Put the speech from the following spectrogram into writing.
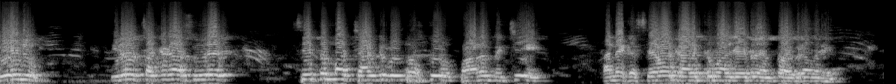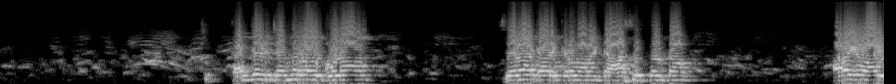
వేణు ఈరోజు చక్కగా సూరజ్ సీతమ్మ చారిటబుల్ ట్రస్ట్ ప్రారంభించి అనేక సేవా కార్యక్రమాలు చేయడం ఎంతో అభినందనీయం. కంచెడి చంద్రబాబు కూడా సేవా కార్యక్రమాలంటే ఆసక్తి ఉంటాం. అలాగే వారి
